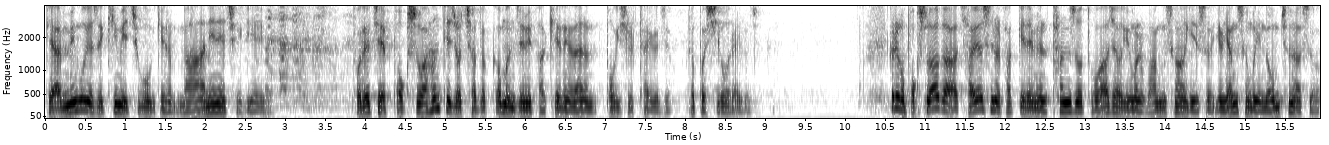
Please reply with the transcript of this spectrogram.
대한민국에서 김이 죽은 깨는 만인의 적이에요. 도대체 복숭아한테조차도 검은 점이 박혀있는 게 나는 보기 싫다 이거죠. 덮어 씌워라 이거죠. 그리고 복숭아가 자외선을 받게 되면 탄소 도화 작용을 왕성하게 해서 영양 성분이 넘쳐나서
